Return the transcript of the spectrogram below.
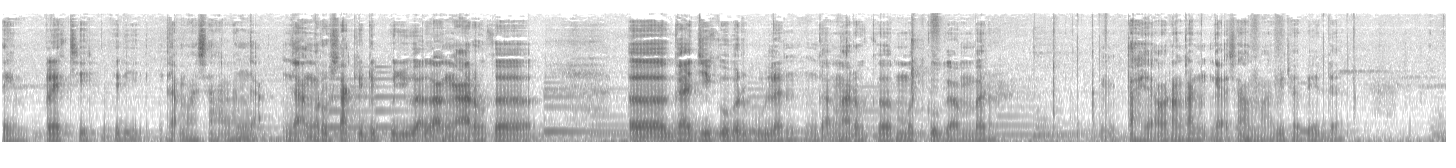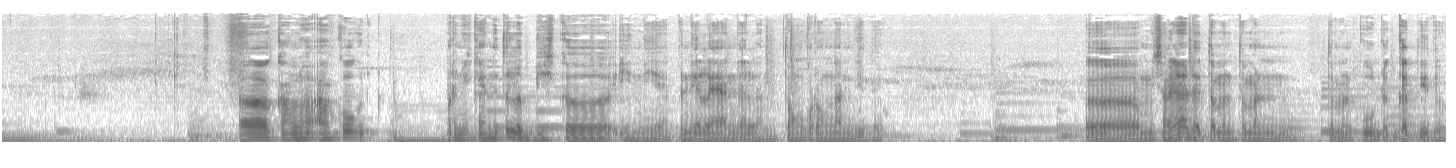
template sih. Jadi nggak masalah nggak nggak ngerusak hidupku juga nggak ngaruh ke uh, gajiku berbulan nggak ngaruh ke moodku gambar. Entah ya orang kan nggak sama beda-beda. Uh, kalau aku pernikahan itu lebih ke ini ya penilaian dalam tongkrongan gitu. Uh, misalnya ada teman-teman temanku deket gitu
